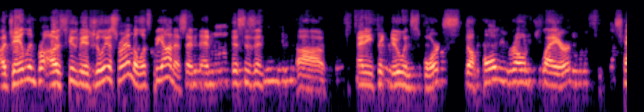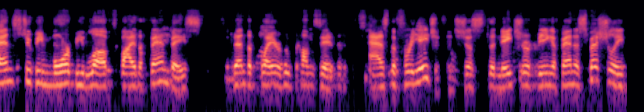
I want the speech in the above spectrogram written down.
a Jalen, uh, excuse me, a Julius Randle. Let's be honest. And and this isn't uh, anything new in sports. The homegrown player tends to be more beloved by the fan base than the player who comes in as the free agent. It's just the nature of being a fan, especially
